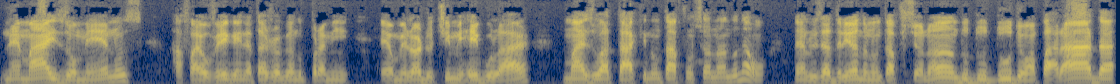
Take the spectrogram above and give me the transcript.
né, mais ou menos. Rafael Veiga ainda está jogando para mim é o melhor do time regular, mas o ataque não está funcionando não. Né? Luiz Adriano não está funcionando, o Dudu deu uma parada,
